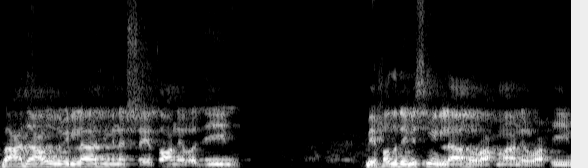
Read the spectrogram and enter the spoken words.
بعد أعوذ بالله من الشيطان الرجيم. بفضل بسم الله الرحمن الرحيم.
